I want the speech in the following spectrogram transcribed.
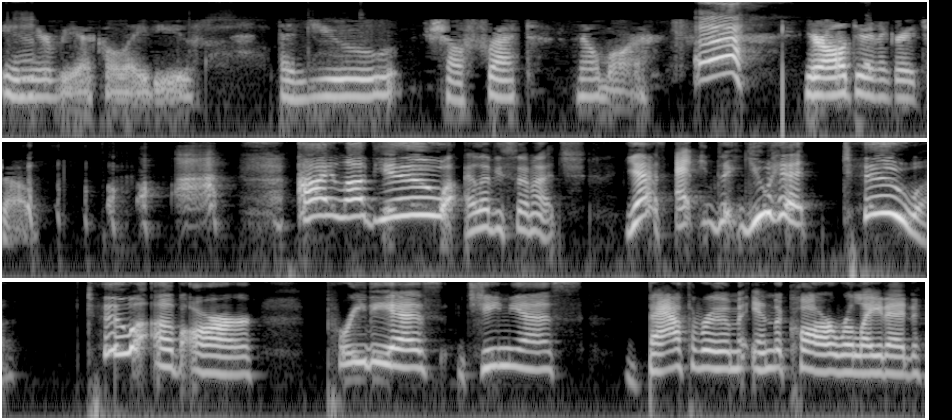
in Yeah. your vehicle, ladies, and you shall fret no more. Ah! You're all doing a great job. I love you. I love you so much. Yes, you hit two, two of our previous genius bathroom in the car related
